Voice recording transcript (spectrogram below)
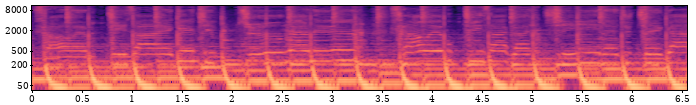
사회복지사에게 집중하는 사회복지사가 혁신의 주체가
